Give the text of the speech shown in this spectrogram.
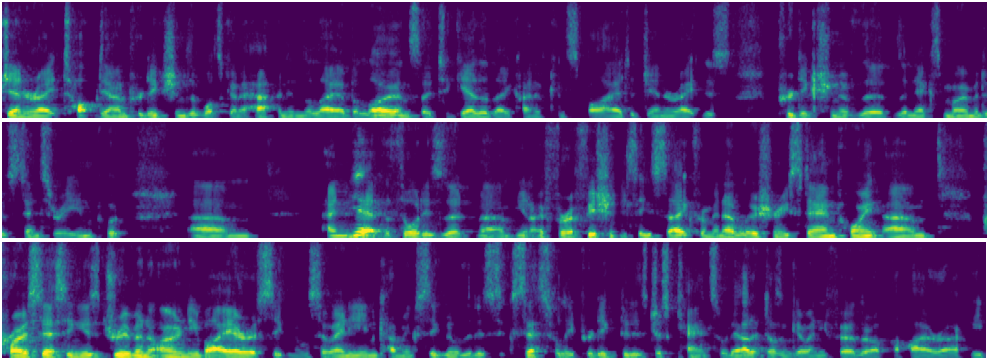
generate top down predictions of what's going to happen in the layer below. And so together they kind of conspire to generate this prediction of the, the next moment of sensory input. Um, and yeah, the thought is that, um, you know, for efficiency's sake, from an evolutionary standpoint, um, processing is driven only by error signals. So any incoming signal that is successfully predicted is just cancelled out. It doesn't go any further up the hierarchy.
